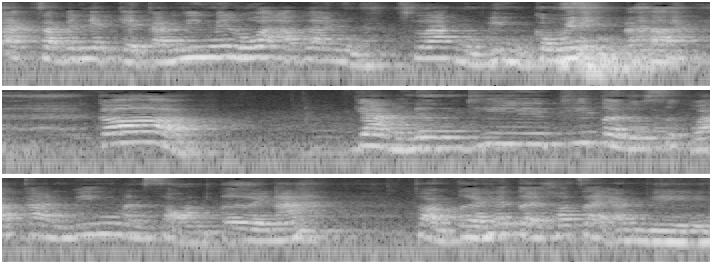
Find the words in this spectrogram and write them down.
จากจะเป็นเด็กเกลียดการวิ่งไม่รู้ว่า upline หนูลากหนูวิ่งหนูก็วิ่งนะคะก็อย่างหนึ่งที่ที่เตยรู้สึกว่าการวิ่งมันสอนเตยนะ สอนเตยให้เตยเข้าใจแอมเวย์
